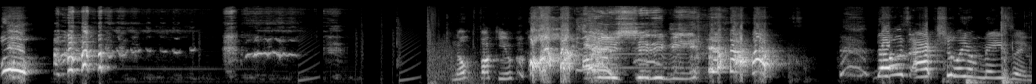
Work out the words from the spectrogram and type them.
oh! nope. Fuck you. Are you shitting me? that was actually amazing.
